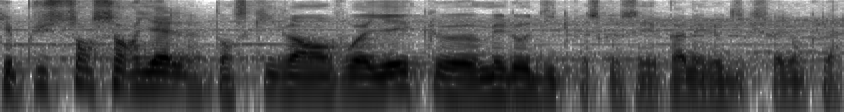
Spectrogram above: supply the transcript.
est plus sensoriel dans ce qu'il va envoyer que mélodique, parce que c'est pas mélodique, soyons clairs.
